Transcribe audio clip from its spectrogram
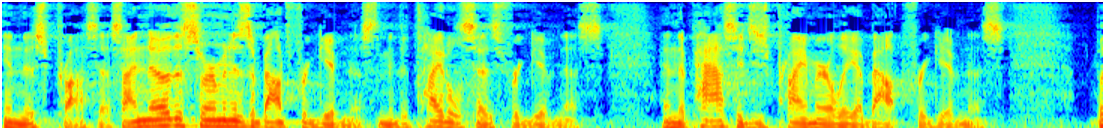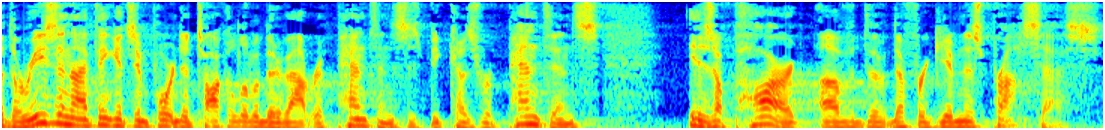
in this process. I know the sermon is about forgiveness. I mean, the title says forgiveness, and the passage is primarily about forgiveness. But the reason I think it's important to talk a little bit about repentance is because repentance is a part of the, the forgiveness process.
